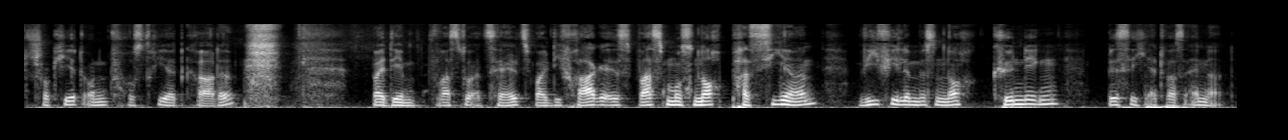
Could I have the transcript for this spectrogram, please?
schockiert und frustriert gerade bei dem, was du erzählst, weil die Frage ist, was muss noch passieren? Wie viele müssen noch kündigen, bis sich etwas ändert?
